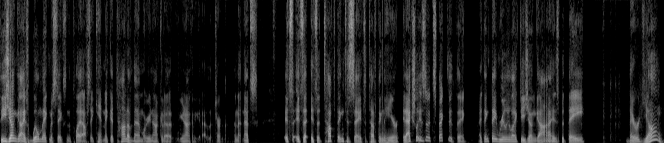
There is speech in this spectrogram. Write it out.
these young guys will make mistakes in the playoffs. They can't make a ton of them, or you're not gonna you're not gonna get out of the tournament. And that's it's it's a it's a tough thing to say. It's a tough thing to hear. It actually is an expected thing. I think they really like these young guys, but they they're young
